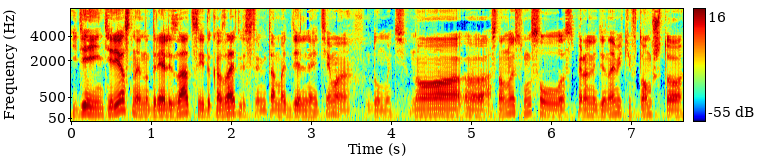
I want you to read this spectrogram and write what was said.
идея интересная, над реализацией и доказательствами там отдельная тема думать. Но э, основной смысл спиральной динамики в том, что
